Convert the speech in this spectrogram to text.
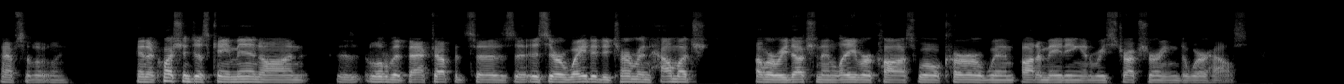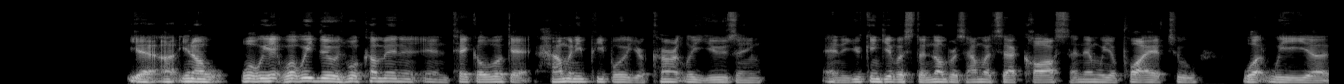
Absolutely. And a question just came in on a little bit backed up. It says, is there a way to determine how much of a reduction in labor costs will occur when automating and restructuring the warehouse? Yeah, uh, you know what we what we do is we'll come in and, and, take a look at how many people you're currently using, and you can give us the numbers, how much that costs, and then we apply it to what we uh,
